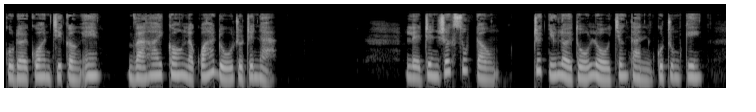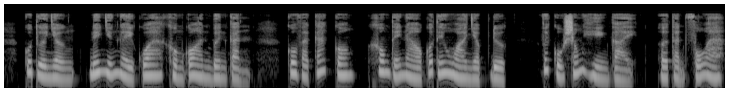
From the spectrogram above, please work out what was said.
Cuộc đời của anh chỉ cần em Và hai con là quá đủ rồi trên ạ. Lệ Trinh rất xúc động Trước những lời thổ lộ chân thành của Trung Kiên. Cô thừa nhận nếu những ngày qua không có anh bên cạnh, Cô và các con không thể nào có thể hòa nhập được Với cuộc sống hiện tại Ở thành phố A.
